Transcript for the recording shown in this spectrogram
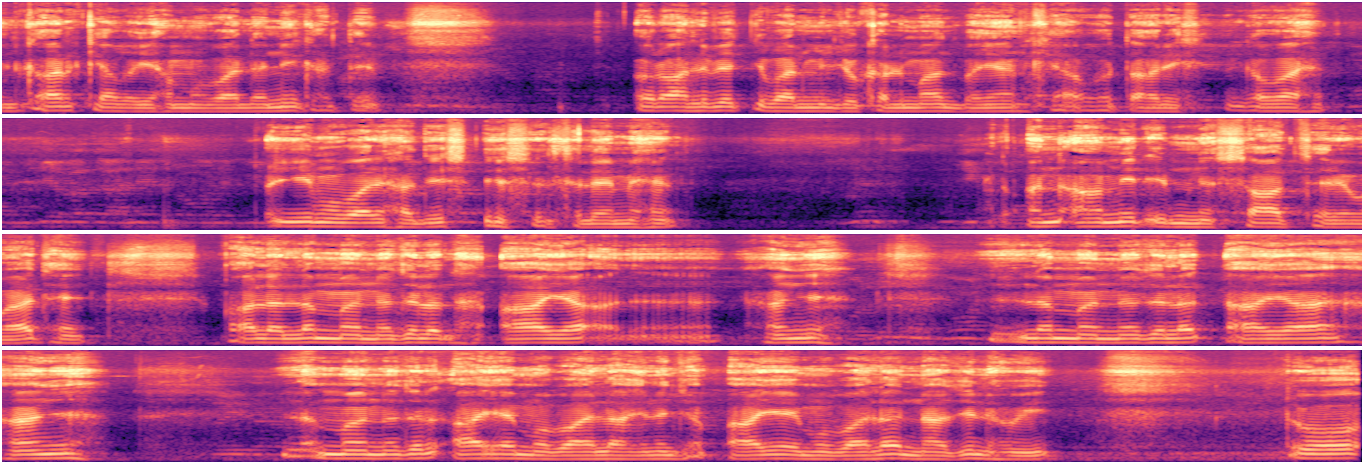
انکار کیا، بھائی ہم موبائل نہیں کرتے۔ اور اہل بیت کے بارے میں جو کلمات بیان کیا، وہ تاریخ گواہ ہے۔ یہ مبارک حدیث اس سلسلے میں ہے۔ ان عامر ابن سعد سے روایت ہے۔ قال لما نزلت آیا ہاں جی لما نزلت آیا ہاں جی لما نزل آیا مبالہ یعنی جب آیا مبالہ نازل ہوئی، تو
